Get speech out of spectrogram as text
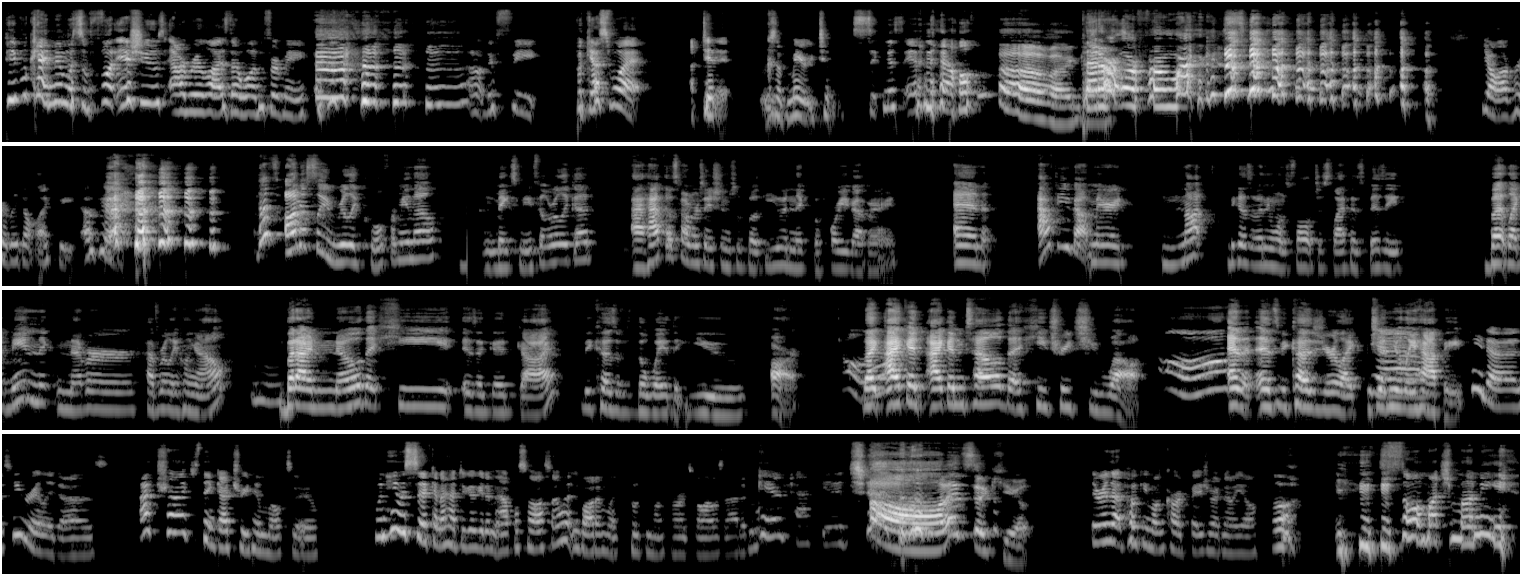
People came in with some foot issues, and I realized that wasn't for me. I don't do feet. But guess what? I did it. Because I'm married to him. Sickness and in health. oh my god! Better or for worse. Y'all, I really don't like feet. Okay. That's honestly really cool for me, though. Makes me feel really good. I had those conversations with both you and Nick before you got married, and after you got married, not because of anyone's fault, just life is busy. But like me and Nick never have really hung out. Mhm. but I know that he is a good guy because of the way that you are. Like I can I can tell that he treats you well. Aw. and it's because you're like genuinely Yeah. happy. He does. He really does. I try to think I treat him well too. When he was sick and I had to go get him applesauce, I went and bought him like Pokemon cards while I was at it. Care package. Oh, that's so cute. They're in that Pokemon card phase right now, y'all. Ugh, so much money.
